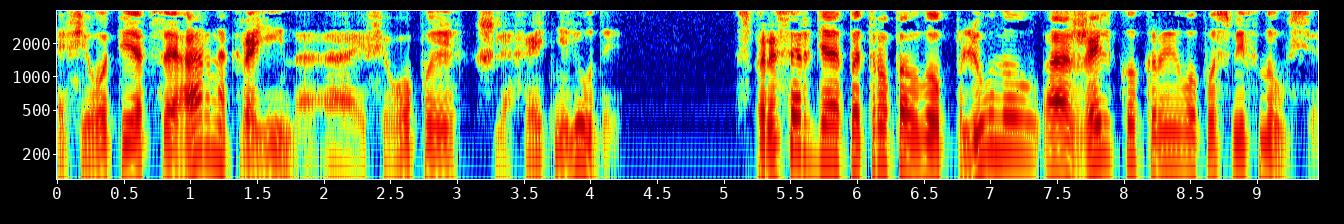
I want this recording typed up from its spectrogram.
Ефіопія це гарна країна, а ефіопи шляхетні люди. З пересердя Петро Павло плюнув, а Желько криво посміхнувся.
